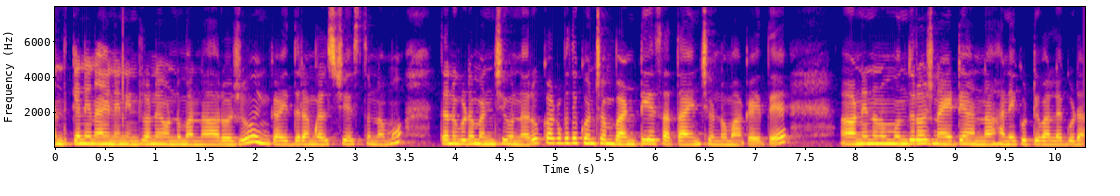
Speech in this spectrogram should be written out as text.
అందుకే నేను ఆయన ఇంట్లోనే ఉండమన్నా ఆ రోజు. ఇంకా ఇద్దరం కలిసి చేస్తున్నాము. తను కూడా మంచిగా ఉన్నారు. కాకపోతే కొంచెం బంటి సతాయించిండు మాకైతే. నేను ముందు రోజు నైటే అన్న హనీ కుట్టి వాళ్ళకి కూడా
